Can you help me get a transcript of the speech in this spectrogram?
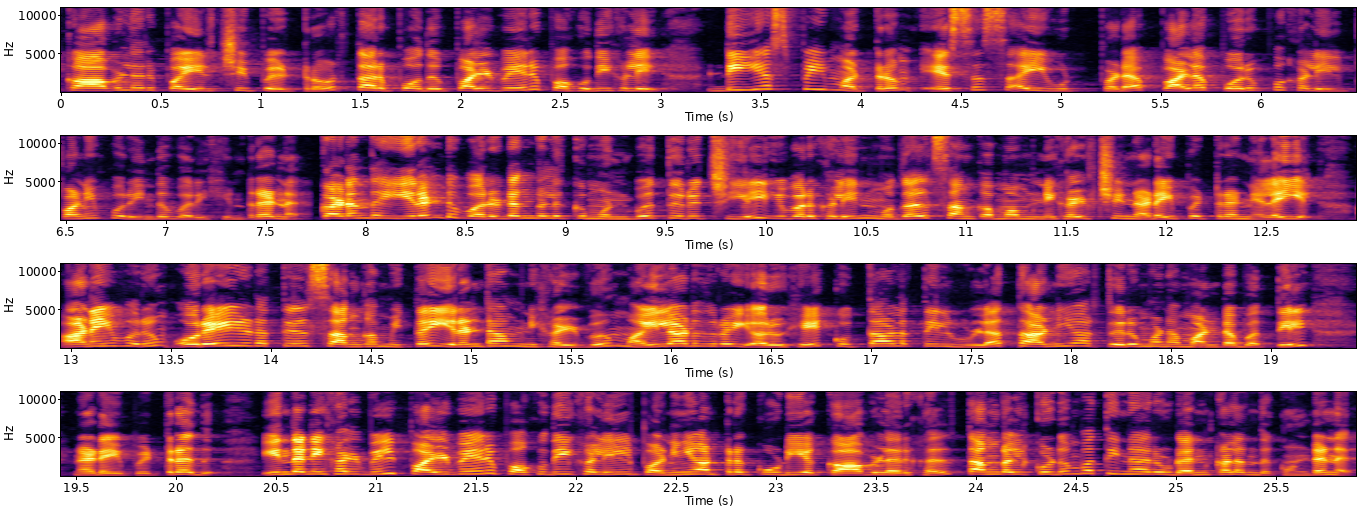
காவலர் பயிற்சி பெற்றோர் தற்போது பல்வேறு பகுதிகளில் டிஎஸ்பி மற்றும் எஸ்எஸ்ஐ உட்பட பல பொறுப்புகளில் பணிபுரிந்து வருகின்றனர். கடந்த இரண்டு வருடங்களுக்கு முன்பு திருச்சியில் இவர்களின் முதல் சங்கமம் நிகழ்ச்சி நடைபெற்ற நிலையில் அனைவரும் ஒரே இடத்தில் சங்கமித்த இரண்டாம் நிகழ்வு மயிலாடுதுறை அருகே குத்தாலத்தில் உள்ள தனியார் திருமண மண்டபத்தில் நடைபெற்றது. இந்த நிகழ்வில் பல்வேறு பகுதிகளில் பணியாற்றக்கூடிய காவலர்கள் தங்கள் குடும்பத்தினருடன் கலந்து கொண்டனர்.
